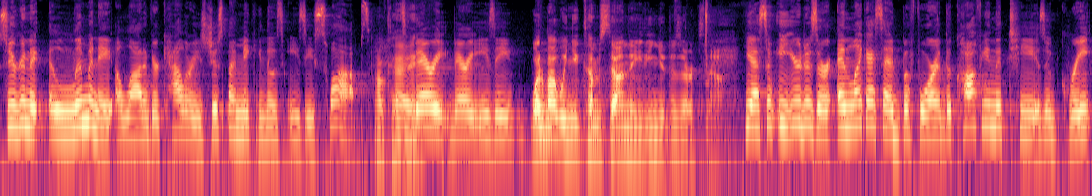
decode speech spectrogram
So you're going to eliminate eliminate a lot of your calories just by making those easy swaps. Okay. It's very, very easy. What about mm-hmm. when it comes down to eating your desserts now? Yeah, so eat your dessert. And like I said before, the coffee and the tea is a great,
